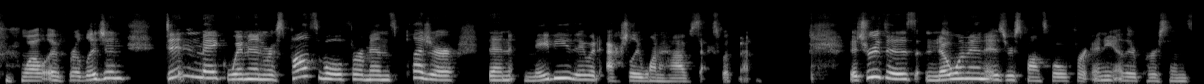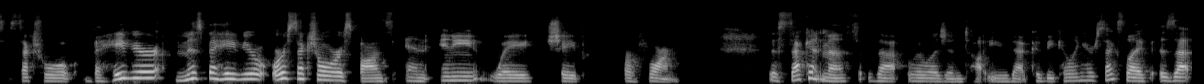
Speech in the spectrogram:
well, if religion didn't make women responsible for men's pleasure, then maybe they would actually want to have sex with men. The truth is, no woman is responsible for any other person's sexual behavior, misbehavior, or sexual response in any way, shape, or form. The second myth that religion taught you that could be killing your sex life is that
